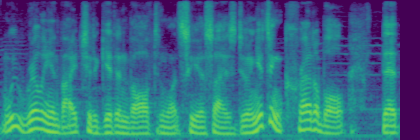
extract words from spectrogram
We really invite you to get involved in what CSI is doing. It's incredible that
